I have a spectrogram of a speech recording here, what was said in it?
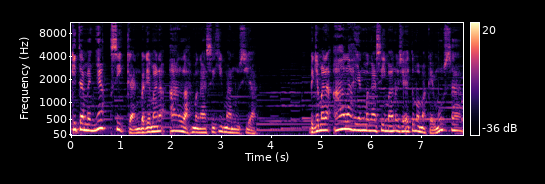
kita menyaksikan bagaimana Allah mengasihi manusia. Bagaimana Allah yang mengasihi manusia itu memakai Musa,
